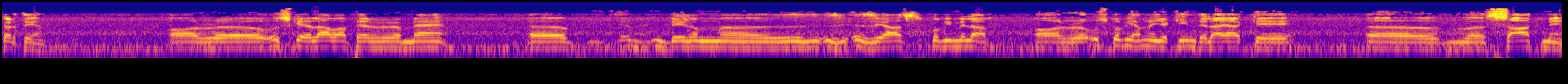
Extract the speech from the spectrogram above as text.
کرتے ہیں اور اس کے علاوہ پھر میں بیگم زیاس کو بھی ملا اور اس کو بھی ہم نے یقین دلایا کہ ساکھ میں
